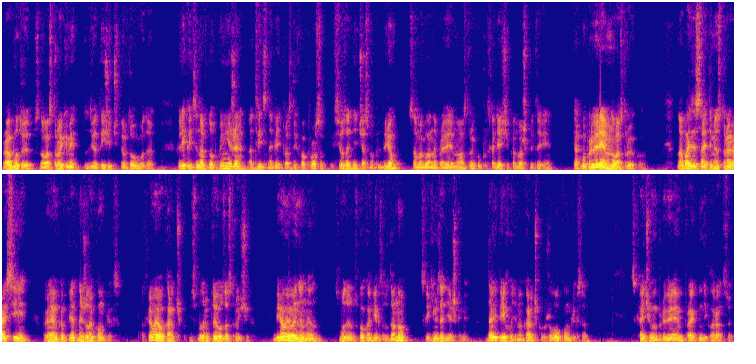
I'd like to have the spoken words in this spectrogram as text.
Работаю с новостройками с 2004 года. Кликайте на кнопку ниже, ответьте на 5 простых вопросов, и все за один час мы подберем. Самое главное, проверим новостройку, подходящую под ваши критерии. Как мы проверяем новостройку? На базе сайта Минстроя России проверяем конкретный жилой комплекс. Открываем его карточку и смотрим, кто его застройщик. Берем его ННН, смотрим, сколько объектов сдано, с какими задержками. Далее переходим на карточку жилого комплекса. Скачиваем и проверяем проектную декларацию.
